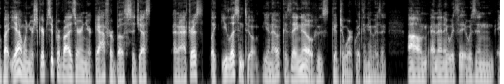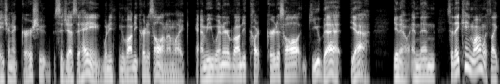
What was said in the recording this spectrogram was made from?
but yeah, when your script supervisor and your gaffer both suggest an actress, like you listen to them, you know, because they know who's good to work with and who isn't. Um, and then it was it was an agent at Gersh who suggested, "Hey, what do you think of Vondie Curtis Hall?" And I'm like, "Emmy winner Vondie Curtis Hall, you bet, yeah." You know, and then so they came on with like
